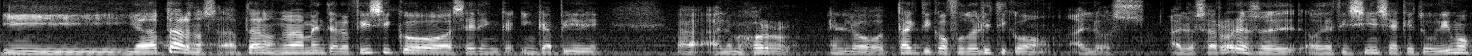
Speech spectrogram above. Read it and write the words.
y, adaptarnos, adaptarnos nuevamente a lo físico, hacer hincapié a, lo mejor en lo táctico futbolístico a los, a los errores o, deficiencias que tuvimos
